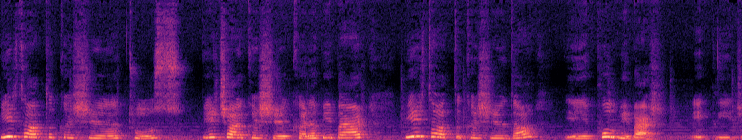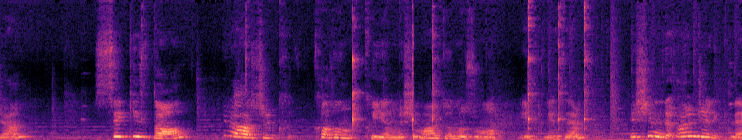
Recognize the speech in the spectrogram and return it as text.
1 tatlı kaşığı tuz, 1 çay kaşığı karabiber, 1 tatlı kaşığı da e, pul biber ekleyeceğim. 8 dal birazcık kalın kıyılmış maydanozumu ekledim. Ve şimdi öncelikle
